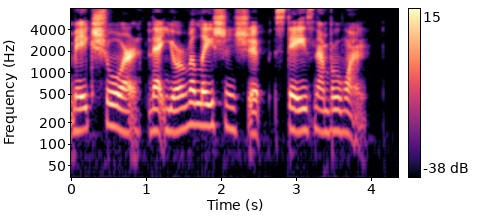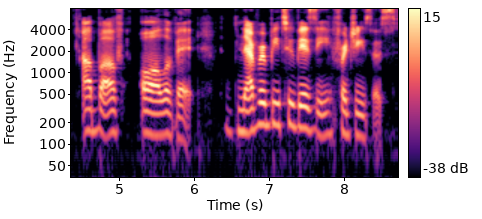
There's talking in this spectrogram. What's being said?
Make sure that your relationship stays number one above all of it. Never be too busy for Jesus.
